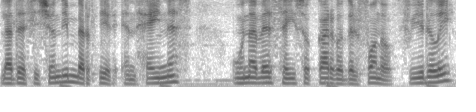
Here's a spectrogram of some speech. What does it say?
la decisión de invertir en Haynes, una vez se hizo cargo del fondo Fidelity,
